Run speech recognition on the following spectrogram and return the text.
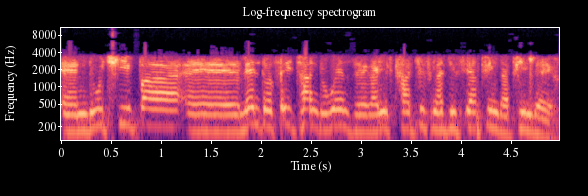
And uchipa eh lento seyithanda ukwenzeka isikhathi singathi siyaphinda phindeka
